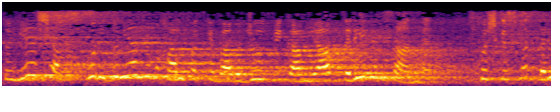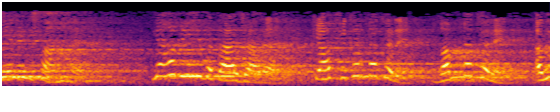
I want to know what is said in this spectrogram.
تو یہ شخص پوری دنیا کی مخالفت کے باوجود بھی کامیاب ترین انسان ہے خوش قسمت ترین انسان ہے۔ یہاں بھی یہی بتایا جا رہا ہے کہ آپ فکر نہ کریں، غم نہ کریں۔ اگر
